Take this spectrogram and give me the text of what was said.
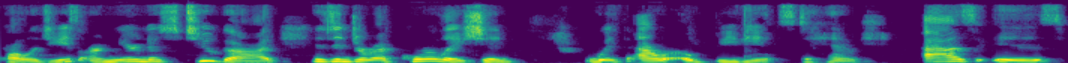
apologies, our nearness to God is in direct correlation with our obedience to Him, as is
